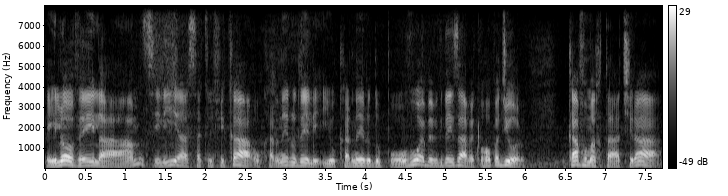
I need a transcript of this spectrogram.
Eilov Eilam, se ele ia sacrificar o carneiro dele e o carneiro do povo, é Begdeizav, é com a roupa de ouro. Kafu Martá, tirar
